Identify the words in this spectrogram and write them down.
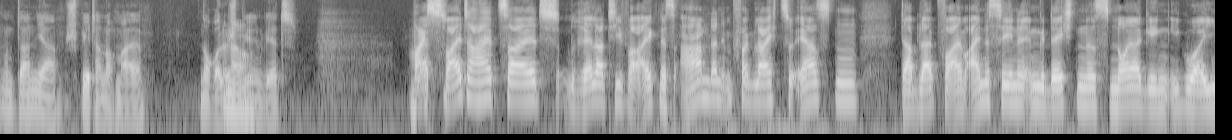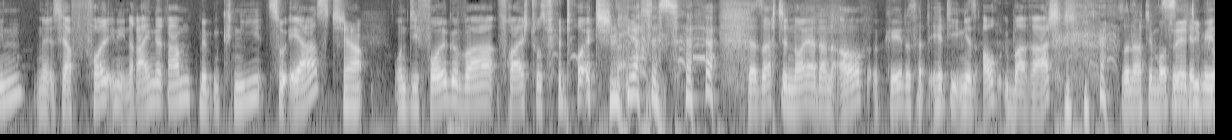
Und dann ja später nochmal eine Rolle Genau. spielen wird. Weiß, zweite Halbzeit relativ ereignisarm dann im Vergleich zur ersten. Da bleibt vor allem eine Szene im Gedächtnis, Neuer gegen Iguain. Ne, ist ja voll in ihn reingerammt, mit dem Knie zuerst. Ja. Und die Folge war Freistoß für Deutschland. ja, das, Da sagte Neuer dann auch, okay, das hat, hätte ihn jetzt auch überrascht. So nach dem Motto, Sehr ich hätte mir jetzt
